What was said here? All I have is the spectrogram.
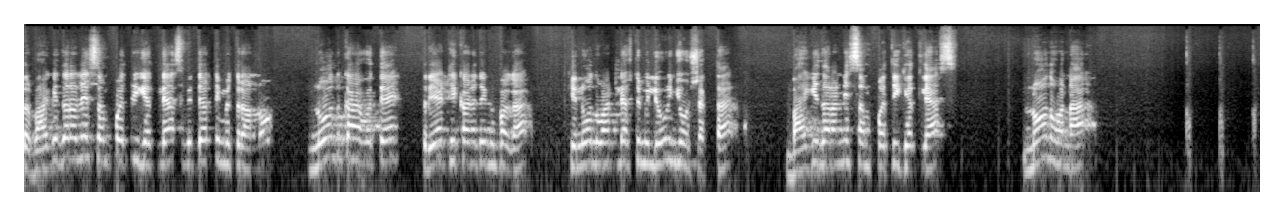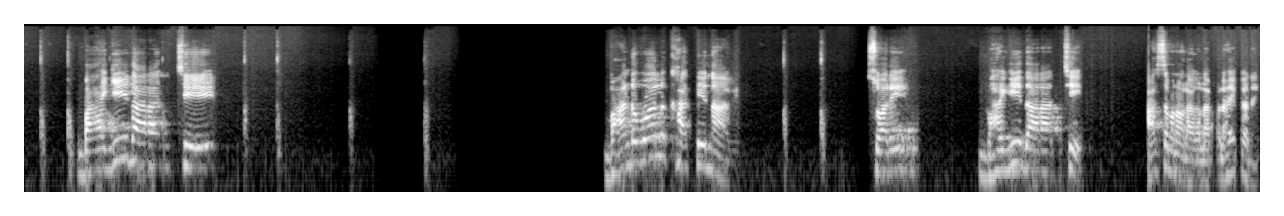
तर भागीदाराने संपत्ती घेतल्यास विद्यार्थी मित्रांनो नोंद काय होते? तर या ठिकाणी तुम्ही बघा की नोंद वाटल्यास तुम्ही लिहून घेऊ शकता. भागीदारांनी संपत्ती घेतल्यास नोंद होणार भागीदारांचे भांडवल खाते नावे. सॉरी भागीदाराचे. असं म्हणावं लागलं आपल्याला आहे का नाही?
